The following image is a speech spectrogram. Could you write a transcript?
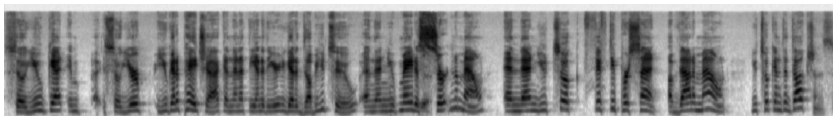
so you get so you're you get a paycheck, and then at the end of the year you get a W two, and then you made a Yeah. certain amount, and then you took 50% of that amount you took in deductions,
